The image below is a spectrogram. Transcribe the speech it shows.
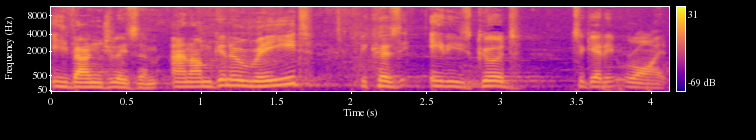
evangelism. And I'm going to read because it is good to get it right.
